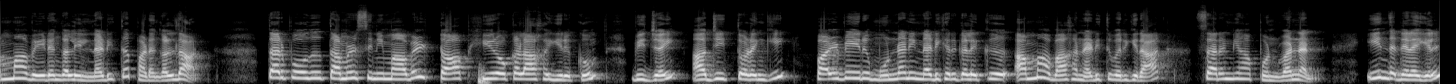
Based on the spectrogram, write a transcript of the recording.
அம்மா வேடங்களில் நடித்த படங்கள்தான். தற்போது தமிழ் சினிமாவில் டாப் ஹீரோக்களாக இருக்கும் விஜய் அஜித் தொடங்கி பல்வேறு முன்னணி நடிகர்களுக்கு அம்மாவாக நடித்து வருகிறார் சரண்யா பொன்வண்ணன். இந்த நிலையில்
